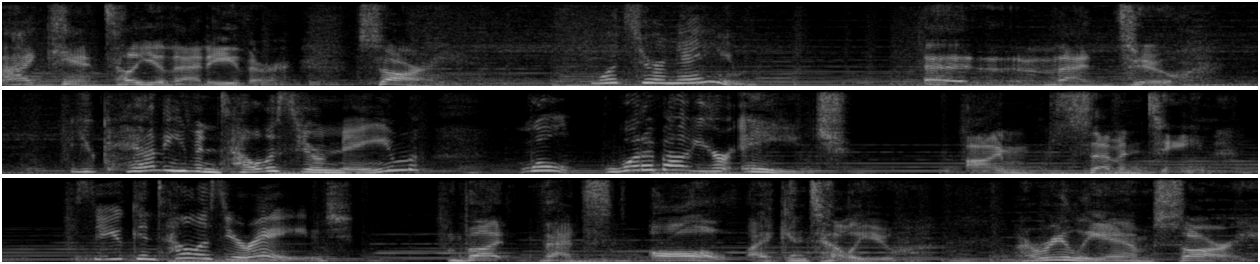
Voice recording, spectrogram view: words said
I can't tell you that either. Sorry. What's your name? Uh, that too. You can't even tell us your name? Well, what about your age? I'm 17. So you can tell us your age. But that's all I can tell you. I really am sorry.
